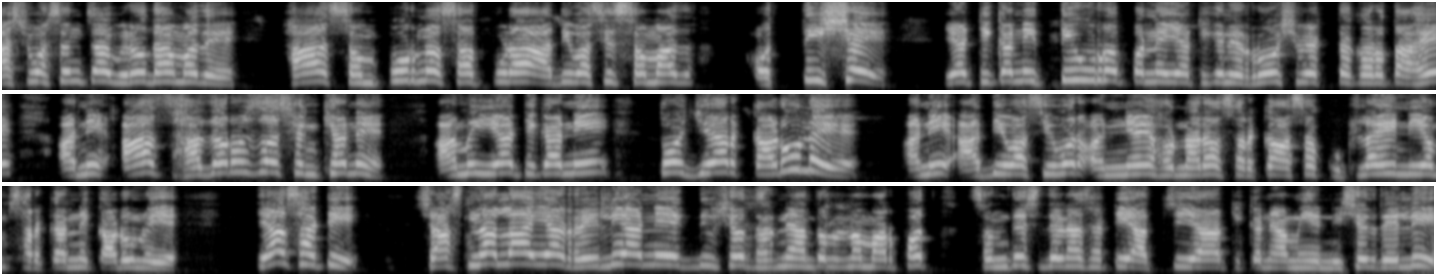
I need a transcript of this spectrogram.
आश्वासनच्या विरोधामध्ये हा संपूर्ण सातपुडा आदिवासी समाज अतिशय या ठिकाणी तीव्रपणे या ठिकाणी रोष व्यक्त करत आहे आणि आज हजारोच्या संख्येने आम्ही या ठिकाणी तो जे आर काढू नये आणि आदिवासीवर अन्याय होणाऱ्यासारखा असा कुठलाही नियम सरकारने काढू नये. त्यासाठी शासनाला या रॅली आणि एक दिवसीय धरणे आंदोलनामार्फत संदेश देण्यासाठी आजची या ठिकाणी आम्ही हे निषेध रॅली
